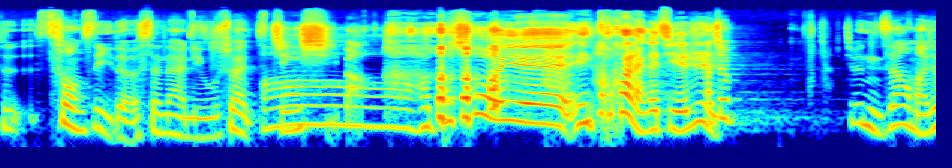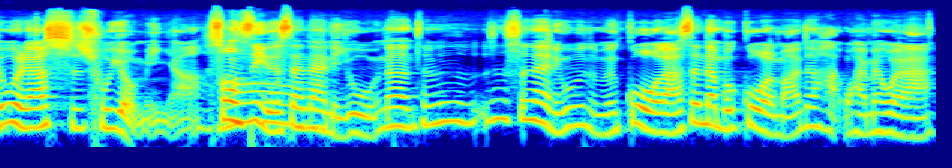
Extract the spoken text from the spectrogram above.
是送自己的圣诞礼物，算惊喜吧。哦，很不错耶！你跨两个节日他，就就你知道吗？就为了要师出有名啊，送自己的圣诞礼物。那怎么这圣诞礼物怎么过啦？圣诞不过了吗？但还我还没回来啊。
